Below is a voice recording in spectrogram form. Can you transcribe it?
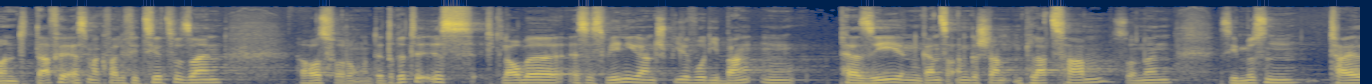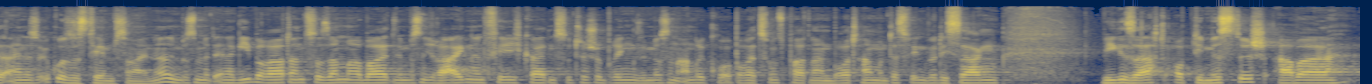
Und dafür erstmal qualifiziert zu sein, Herausforderung. Und der dritte ist, ich glaube, es ist weniger ein Spiel, wo die Banken per se einen ganz angestammten Platz haben, sondern sie müssen Teil eines Ökosystems sein. Ne? Sie müssen mit Energieberatern zusammenarbeiten, sie müssen ihre eigenen Fähigkeiten zu Tische bringen, sie müssen andere Kooperationspartner an Bord haben. Und deswegen würde ich sagen, wie gesagt, optimistisch, aber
